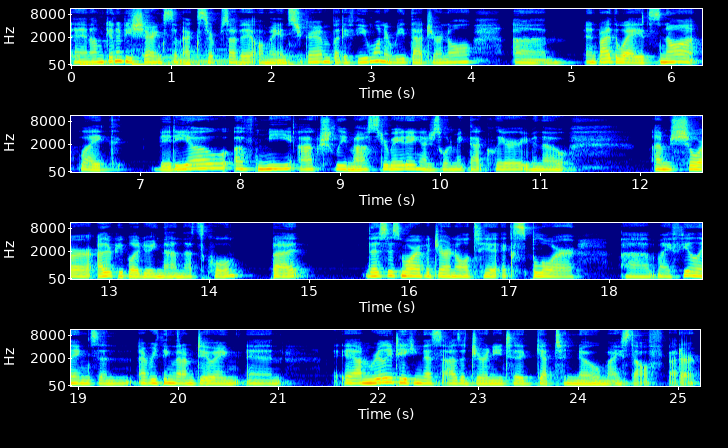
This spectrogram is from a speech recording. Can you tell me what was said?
And I'm going to be sharing some excerpts of it on my Instagram. But if you want to read that journal, um, and by the way, it's not like video of me actually masturbating. I just want to make that clear, even though I'm sure other people are doing that and that's cool. But this is more of a journal to explore uh, my feelings and everything that I'm doing. And I'm really taking this as a journey to get to know myself better.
